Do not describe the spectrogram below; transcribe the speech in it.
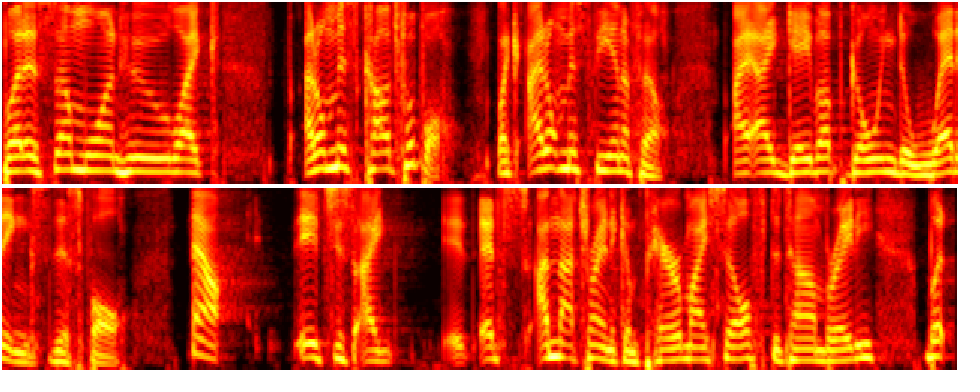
But as someone who, like, I don't miss college football. Like, I don't miss the NFL. I, I gave up going to weddings this fall. Now, it's just, I, it, it's, I'm not trying to compare myself to Tom Brady, but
